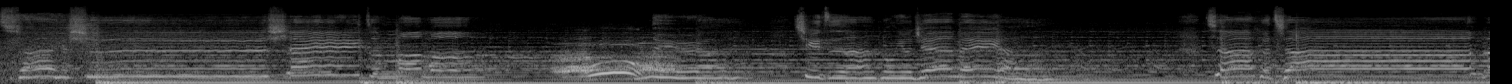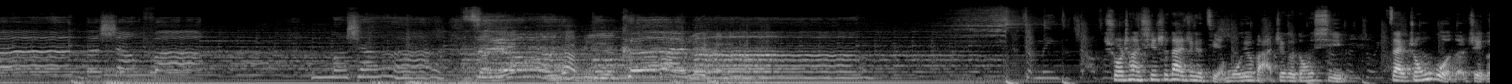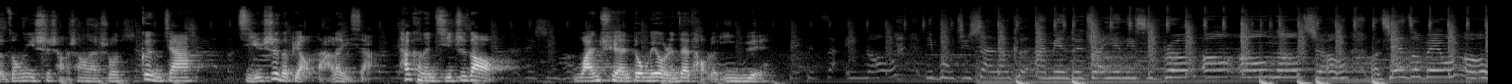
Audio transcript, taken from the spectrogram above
她也是谁的妈妈？女儿啊，妻子啊，朋友姐妹啊，她和他们的想法，梦想啊，自由啊，不可爱吗？说唱新时代这个节目又把这个东西在中国的这个综艺市场上来说更加极致的表达了一下，他可能极致到完全都没有人在讨论音乐，你不仅善良可爱，面对专业你是 bro。Oh oh no，就往前走，别往后，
